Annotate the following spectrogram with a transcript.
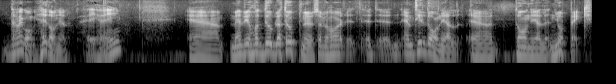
denna gång. Hej Daniel! Hej, hej! Eh, men vi har dubblat upp nu, så vi har en till Daniel. Eh, Daniel Njopek.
